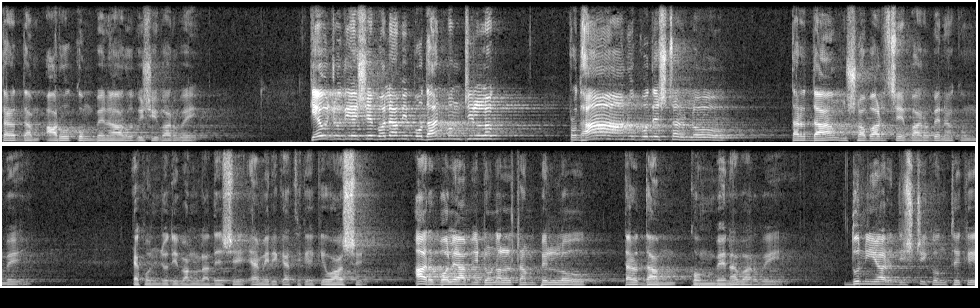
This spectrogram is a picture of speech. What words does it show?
তার দাম আরও কমবে না, আরও বেশি বাড়বে। কেউ যদি এসে বলে, আমি প্রধানমন্ত্রীর লোক, প্রধান উপদেষ্টার লোক তার দাম সবার চেয়ে বাড়বে না কমবে। এখন যদি বাংলাদেশে, আমেরিকা থেকে কেউ আসে, আর বলে, আমি ডোনাল্ড ট্রাম্পের লোক, তার দাম কমবে না, বাড়বে। দুনিয়ার দৃষ্টিকোণ থেকে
